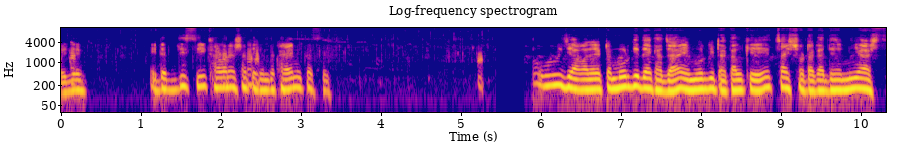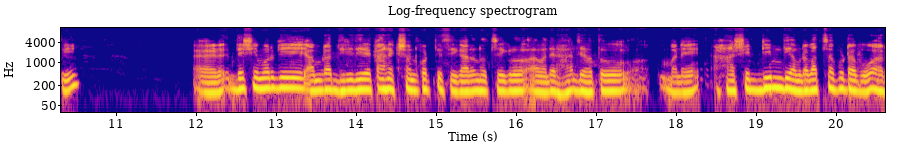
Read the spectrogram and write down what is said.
ওই যে এটা দিছি খাবারের সাথে, কিন্তু খাইয়ে নিতেছে। ওই যে আমাদের একটা মুরগি দেখা যায়, এই মুরগিটা কালকে চারশো টাকা দিয়ে নিয়ে আসছি। আর দেশি মুরগি আমরা ধীরে ধীরে কানেকশন করতেছি, কারণ হচ্ছে এগুলো আমাদের যেহেতু মানে হাঁসের ডিম দিয়ে আমরা বাচ্চা ফোটাবো, আর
